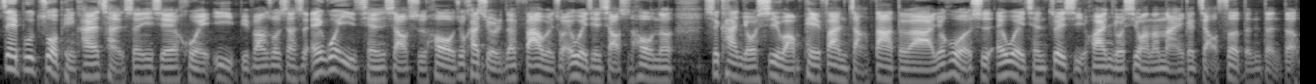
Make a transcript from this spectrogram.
这部作品开始产生一些回忆，比方说像是，诶，我以前小时候就开始有人在发文说，诶，我以前小时候呢是看游戏王配饭长大的啊，又或者是，诶，我以前最喜欢游戏王的哪一个角色等等的。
